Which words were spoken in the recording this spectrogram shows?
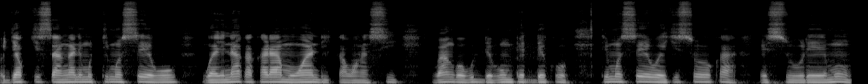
ojja kukisanga ne mu timoseewo gwalina akakalaamu wandiika wansi kubanga obudde bumpeddeko. Timoseewo ekisooka essuula emu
